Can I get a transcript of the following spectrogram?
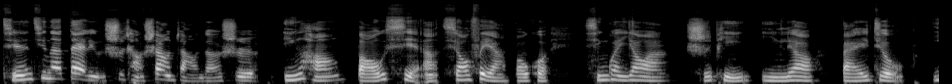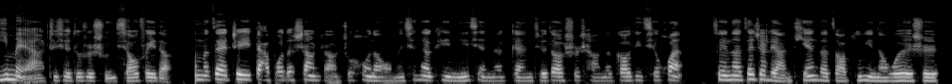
前期呢，带领市场上涨的是银行、保险啊、消费啊，包括新冠药啊、食品饮料、白酒、医美啊，这些都是属于消费的。那么在这一大波的上涨之后呢，我们现在可以明显的感觉到市场的高低切换。所以呢，在这两天的早评里呢，我也是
